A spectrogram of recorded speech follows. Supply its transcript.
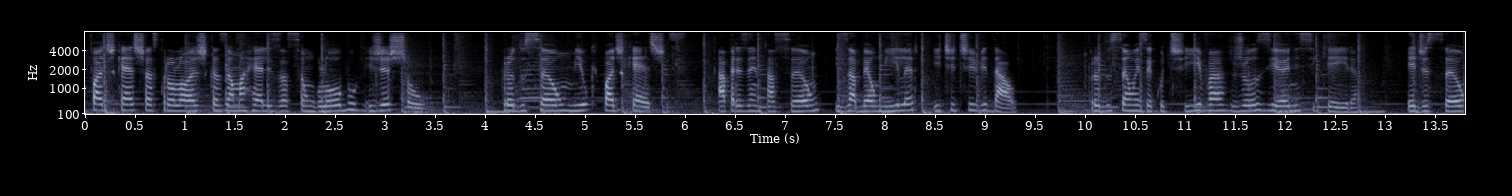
O podcast Astrológicas é uma realização Globo e G-Show. Produção Milk Podcasts. Apresentação Isabel Miller e Titi Vidal. Produção executiva Josiane Siqueira. Edição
